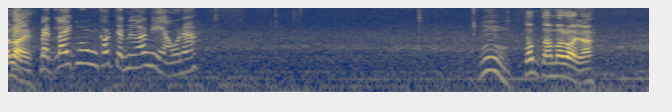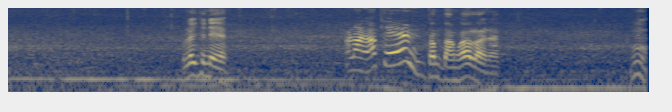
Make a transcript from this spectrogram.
อร่อย เป็ดเป็ดไล่ทุ่งเขาจะเนื้อเหนียวนะ อืมส้มตำอร่อยนะคุณเลชเน่อร่อยก็กิน ส้มตำเขาอร่อยนะ อืม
